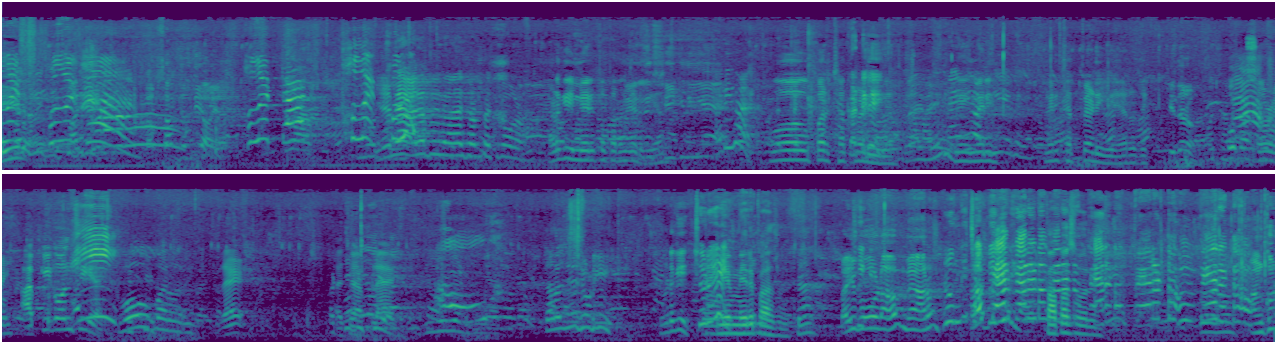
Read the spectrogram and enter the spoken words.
It. ये ले आजा तू आजा छोड़ पे इसको अड़ गई मेरी तो पतंग चढ़ गया वो ऊपर छत पे अड़ी है। नहीं मेरी मेरी छत पे अड़ी है यार देख। किधर हो? सॉरी आपकी कौन सी है? वो ऊपर हो रही रेड अच्छा ब्लैक चलो जी छूट गई छुड़ गई ये मेरे पास है ठीक है। भाई वो उड़ाओ मैं आ रहा हूँ। पापा सो रहे हैं। अंकुर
